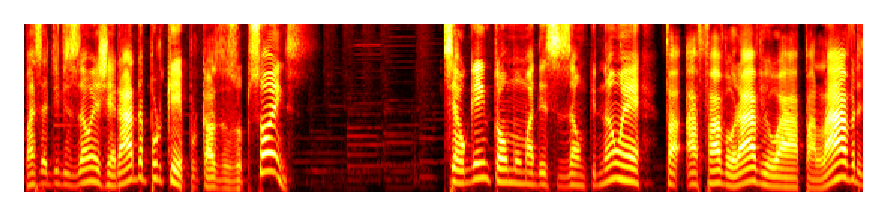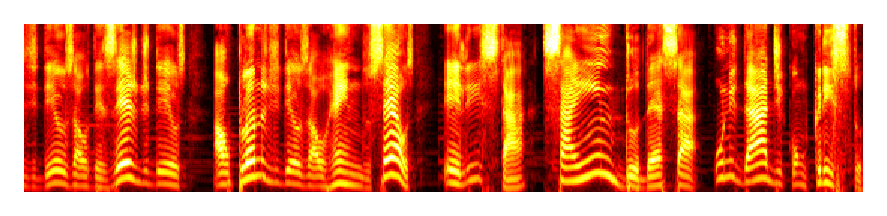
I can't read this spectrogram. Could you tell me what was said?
mas a divisão é gerada por quê? Por causa das opções. Se alguém toma uma decisão que não é favorável à palavra de Deus, ao desejo de Deus, ao plano de Deus, ao reino dos céus, ele está saindo dessa unidade com Cristo,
